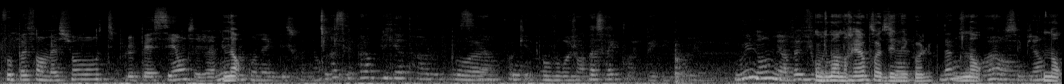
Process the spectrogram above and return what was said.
Il faut pas de formation type le PSC, on ne sait jamais. Non. On est avec des soignants. Ah, c'est pas obligatoire le PSC. Pour, euh, pour, okay, pour vous rejoindre. Ah, c'est vrai que pour être bénévole. Oui, non, mais en fait, vu on ne demande rien pour être bénévole. Non, c'est bien. Non.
